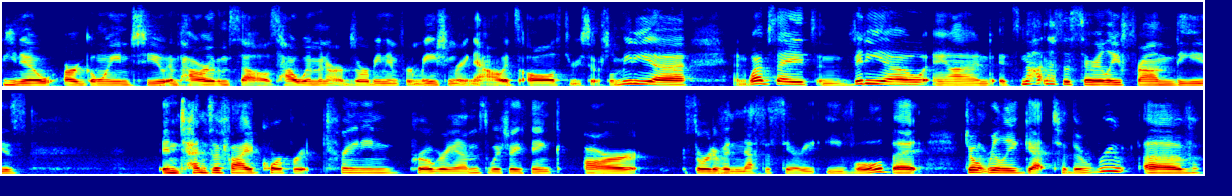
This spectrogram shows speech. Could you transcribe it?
you know are going to empower themselves how women are absorbing information right now it's all through social media and websites and video and it's not necessarily from these intensified corporate training programs, which I think are sort of a necessary evil, but don't really get to the root of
